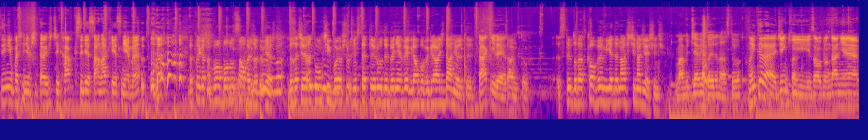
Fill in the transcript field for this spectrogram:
ty nie właśnie nie przeczytałeś, czy H w ksywiesanach jest nieme? Dlatego to było bonusowe, żeby wiesz, dodać jeden punkcik, bo już niestety Rudy by nie wygrał, bo wygrałeś Daniel ty. Tak? Ile jest Tak. punktów? Z tym dodatkowym 11 na 10. Mamy 9 do 11. No i tyle. Dzięki za oglądanie.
